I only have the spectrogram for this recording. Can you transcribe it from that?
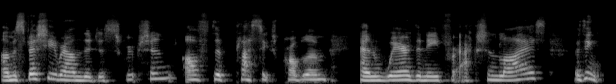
um, especially around the description of the plastics problem and where the need for action lies. I think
